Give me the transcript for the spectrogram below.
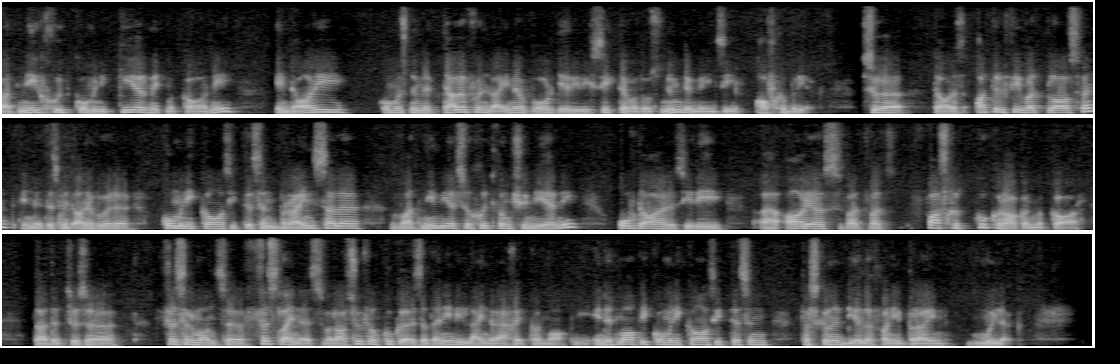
wat nie goed kommunikeer met mekaar nie en daardie kom ons noem dit telefoonlyne word deur hierdie siekte wat ons noem demensie afgebreek. So daar is atrofie wat plaasvind en dit is met ander woorde kommunikasie tussen breinselle wat nie meer so goed funksioneer nie of daar is hierdie uh, areas wat wat vasgekoek raak aan mekaar dat dit soos 'n visserman se vislyn is waar daar soveel koeke is dat hy nie die lyn reguit kan maak nie en dit maak die kommunikasie tussen verskillende dele van die brein moeilik.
